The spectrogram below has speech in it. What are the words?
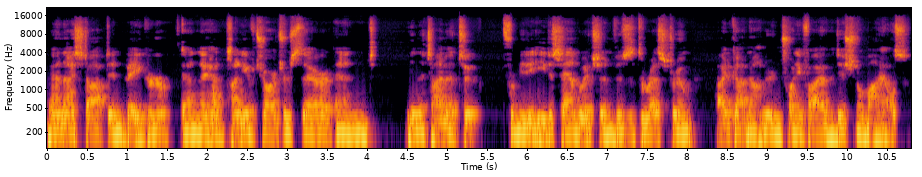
and I stopped in Baker and they had plenty of chargers there. And in the time it took for me to eat a sandwich and visit the restroom, I'd gotten 125 additional miles.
